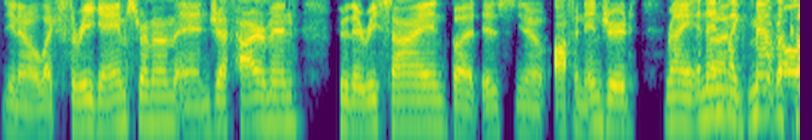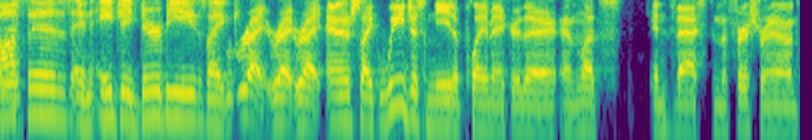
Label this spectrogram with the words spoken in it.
you know, like three games from him, and Jeff Heuerman, who they re-signed, but is you know often injured. Right, and then uh, like Matt LaCosse's and AJ Derby's, like right, right, right, and it's like we just need a playmaker there, and let's invest in the first round.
